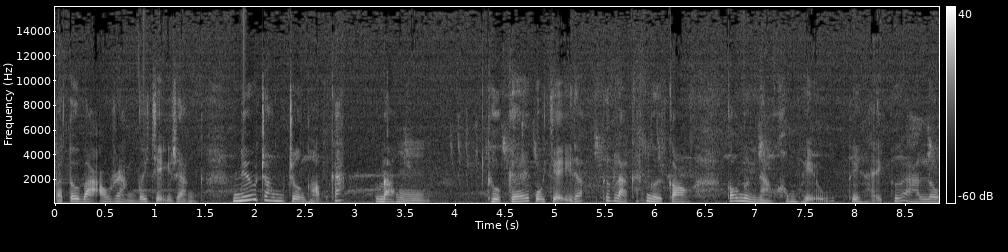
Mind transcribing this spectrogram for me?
Và tôi bảo rằng với chị rằng nếu trong trường hợp các đồng thừa kế của chị đó tức là các người con có người nào không hiểu thì hãy cứ alo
